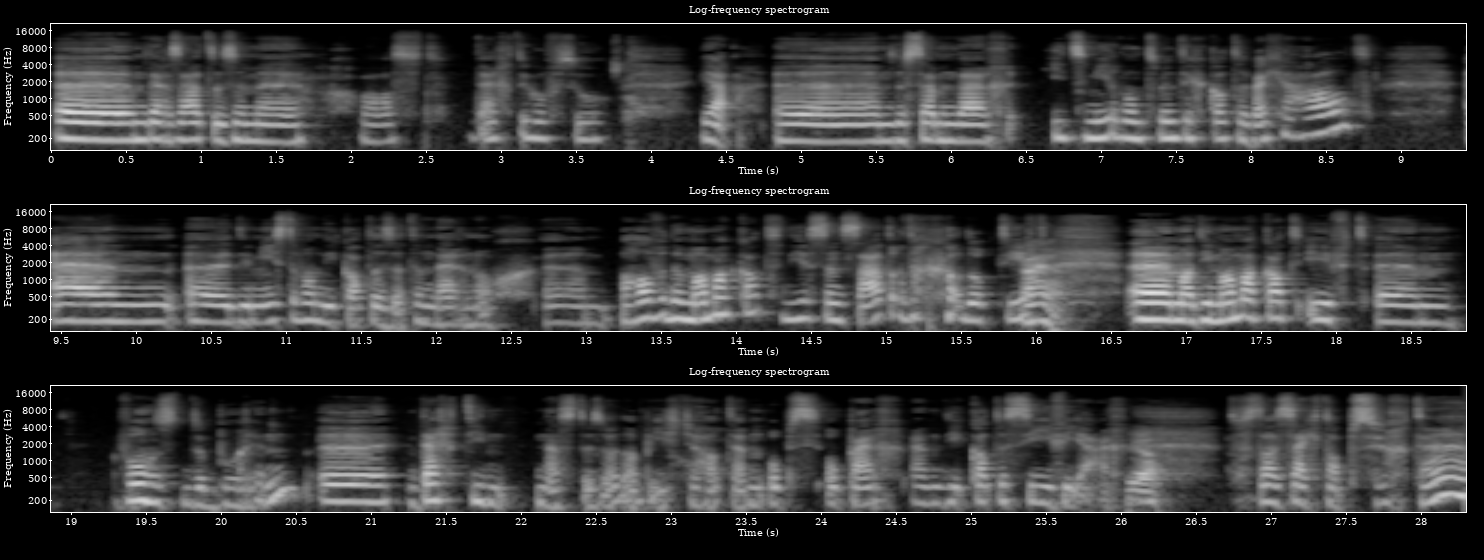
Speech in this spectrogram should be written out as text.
Ehm, daar zaten ze met, wat was het, 30 of zo. Ja, dus ze hebben daar iets meer dan 20 katten weggehaald. En eh, de meeste van die katten zitten daar nog. Ehm, behalve de mamakat, die is sinds zaterdag geadopteerd. Ah ja. Eh, maar die mamakat heeft ehm, volgens de boerin eh 13 nesten zou dat beestje gehad hebben op, op haar. En die kat is 7 jaar. ja. Dus dat is echt absurd. Hè?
